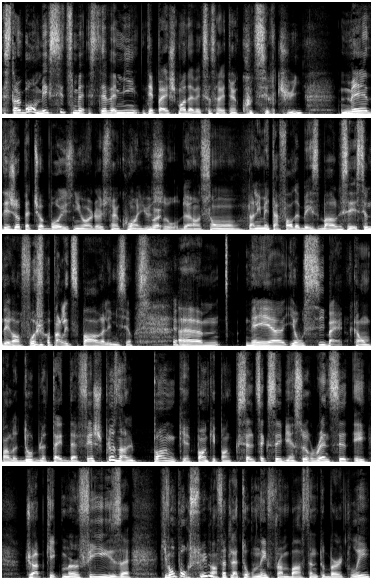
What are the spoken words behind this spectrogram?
c'est un bon mix. Si tu mets, si avais mis Dépêche Mode avec ça, ça aurait été un coup de circuit. Mais déjà, Pet Shop Boys, New Order, c'est un coup en lieu ouais. sourd. Dans, dans les métaphores de baseball, c'est une des rares fois que je vais parler de sport à l'émission. euh, mais euh, il y a aussi, ben, quand on parle de double tête d'affiche, plus dans le punk, punk et punk celtic, c'est bien sûr Rancid et Dropkick Murphys, euh, qui vont poursuivre en fait la tournée From Boston to Berkeley,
